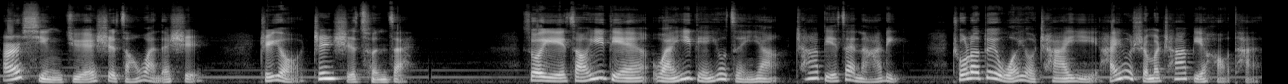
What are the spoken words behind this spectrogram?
而醒觉是早晚的事，只有真实存在。所以早一点、晚一点又怎样？差别在哪里？除了对我有差异，还有什么差别好谈？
